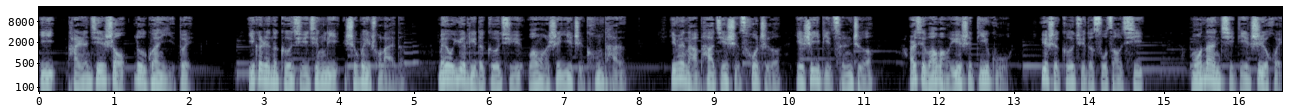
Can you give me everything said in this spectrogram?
一坦然接受，乐观以对。一个人的格局经历是喂出来的，没有阅历的格局往往是一纸空谈，因为哪怕即使挫折，也是一笔存折，而且往往越是低谷。越是格局的塑造期，磨难启迪智慧，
